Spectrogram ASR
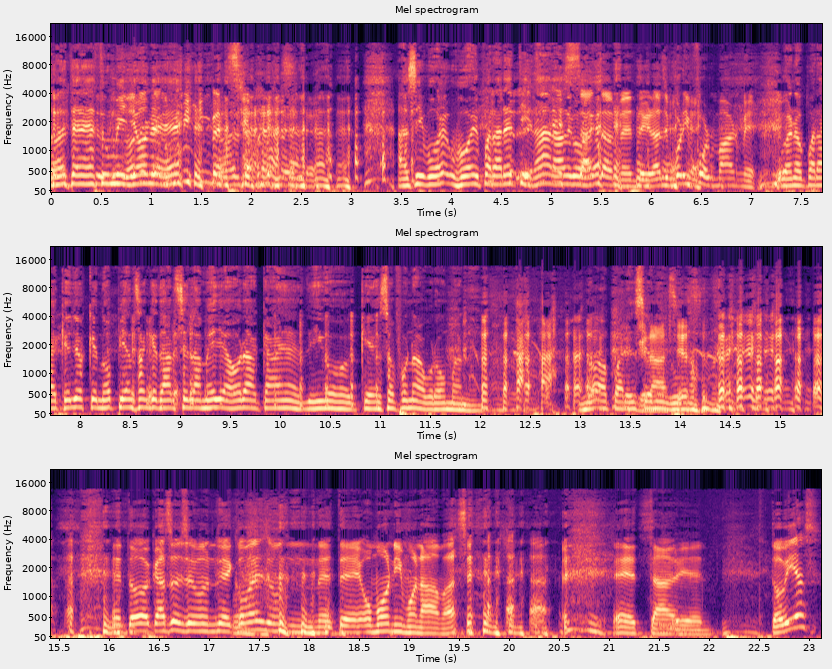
¿Dónde tenés tus millones, eh? Inversiones. Así voy, voy para retirar algo. Exactamente, gracias por informarme. Bueno, para aquellos que no piensan quedarse la media hora acá, digo que eso fue una broma, ¿no? No apareció ninguno. en todo caso, es un... ¿Cómo es? Un... Este, homónimo nada más. Está bien. Tobías,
